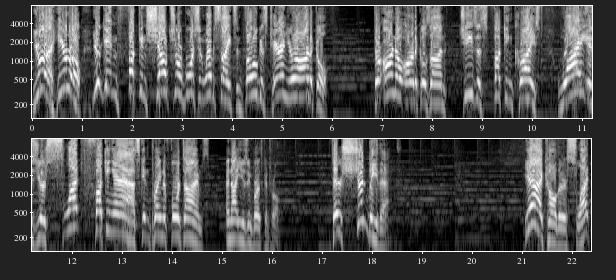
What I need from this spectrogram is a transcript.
you're a hero. You're getting fucking shout your abortion websites and Vogue is carrying your article. There are no articles on Jesus fucking Christ. Why is your slut fucking ass getting pregnant four times and not using birth control? There should be that. Yeah, I called her a slut.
